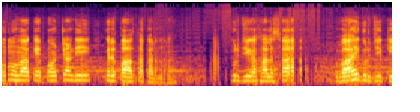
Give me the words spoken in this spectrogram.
ਹੁਮ ਹੁਮਾ ਕੇ ਪਹੁੰਚਣ ਦੀ ਕਿਰਪਾਲਤਾ ਕਰਨ। ਗੁਰੂ ਜੀ ਕਾ ਖਾਲਸਾ, ਵਾਹਿਗੁਰੂ ਜੀ ਕੀ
